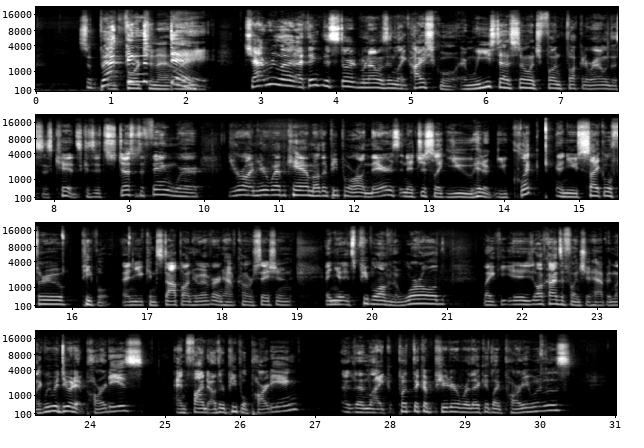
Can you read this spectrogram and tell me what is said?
So back in the day, chat roulette. I think this started when I was in like high school, and we used to have so much fun fucking around with this as kids because it's just a thing where you're on your webcam, other people are on theirs, and it just like you hit a you click and you cycle through people, and you can stop on whoever and have conversation, and you, it's people all over the world. Like it- all kinds of fun shit happen. Like we would do it at parties and find other people partying and then like put the computer where they could like party with us.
